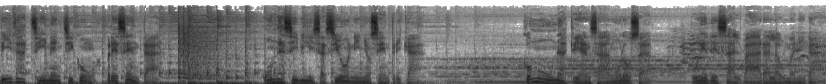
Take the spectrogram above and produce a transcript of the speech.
Vida Tsinen Chikung presenta Una civilización niñocéntrica. Cómo una crianza amorosa puede salvar a la humanidad.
